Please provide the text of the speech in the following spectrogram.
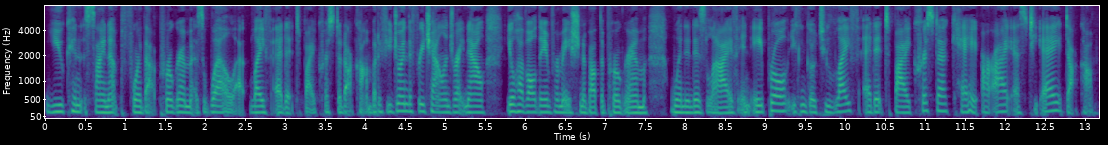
you can sign up for that program as well at lifeeditbykrista.com. But if you join the free challenge right now, you'll have all the information about the program when it is live in April. You can go to lifeeditbykrista, K R I S T A.com.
